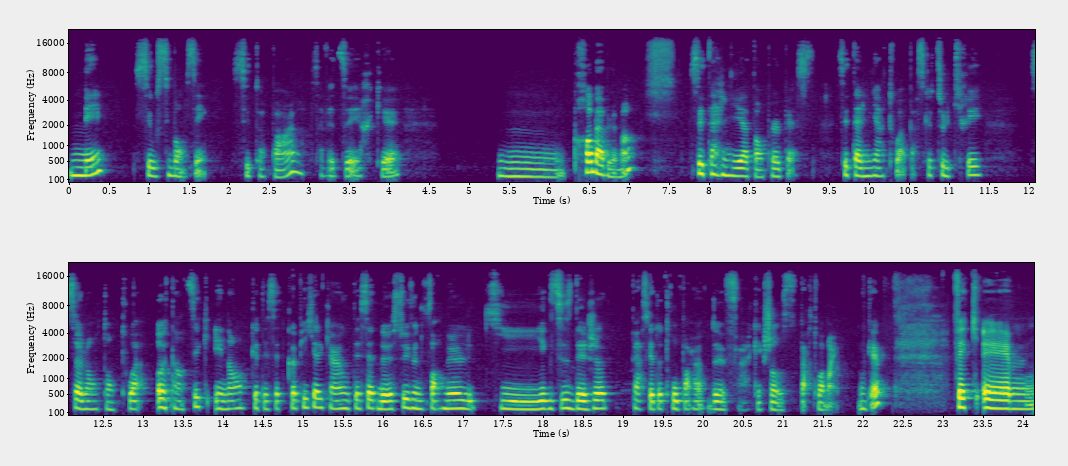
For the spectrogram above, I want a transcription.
mais c'est aussi bon signe. Si tu as peur, ça veut dire que hmm, probablement c'est aligné à ton purpose. C'est aligné à toi parce que tu le crées selon ton toi authentique et non que tu essaies de copier quelqu'un ou tu essaies de suivre une formule qui existe déjà parce que tu as trop peur de faire quelque chose par toi-même. OK? Fait que euh,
